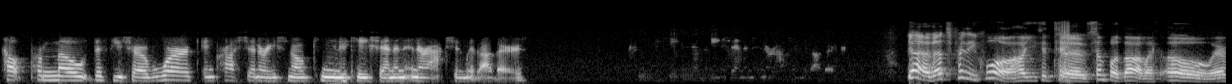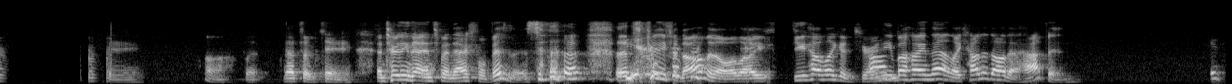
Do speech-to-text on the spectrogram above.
help promote the future of work and cross-generational communication and interaction with others. Yeah, that's pretty cool. How you could take a simple thought like, oh, okay, huh, but that's okay, and turning that into an actual business. that's pretty phenomenal. Like, do you have like a journey um, behind that? Like, how did all that happen? It's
